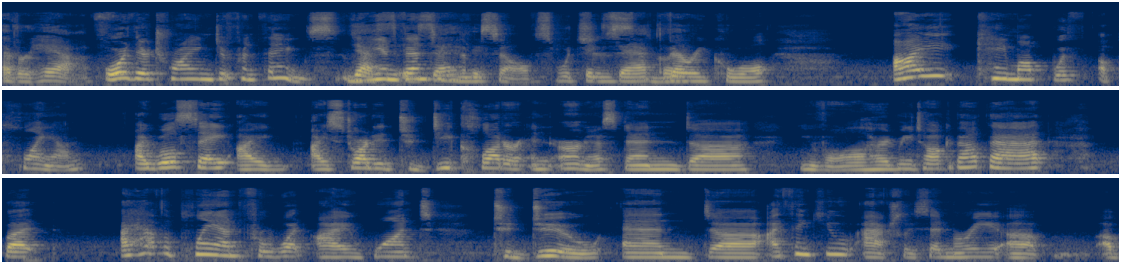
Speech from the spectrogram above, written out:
ever have. Or they're trying different things, Yes, reinventing exactly. themselves, which Exactly. is very cool. I came up with a plan. I will say I, I started to declutter in earnest, and uh, you've all heard me talk about that. But I have a plan for what I want to do, and uh, I think you actually said, Marie, uh, a,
